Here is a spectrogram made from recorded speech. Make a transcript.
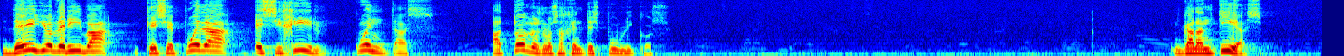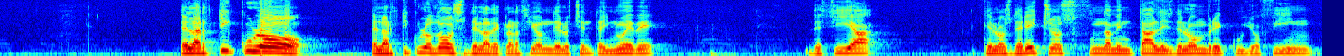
De ello deriva que se pueda exigir cuentas a todos los agentes públicos. Garantías. El artículo, el artículo 2 de la Declaración del 89 decía que los derechos fundamentales del hombre cuyo fin,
